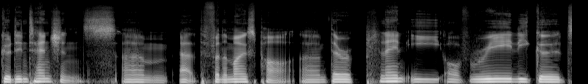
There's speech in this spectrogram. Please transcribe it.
good intentions um, at, for the most part. Um, there are plenty of really good,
